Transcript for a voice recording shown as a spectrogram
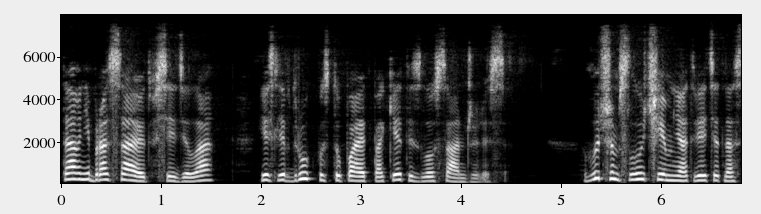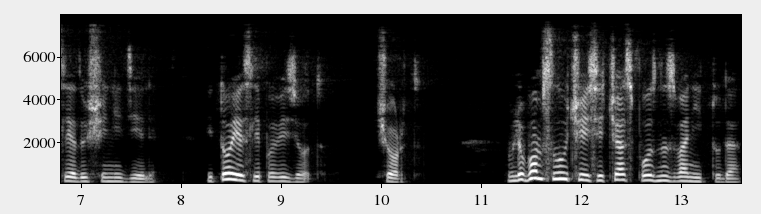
там не бросают все дела, если вдруг поступает пакет из Лос-Анджелеса. В лучшем случае мне ответят на следующей неделе. И то, если повезет. Черт. В любом случае сейчас поздно звонить туда.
